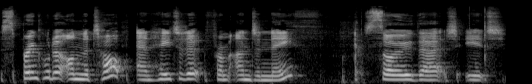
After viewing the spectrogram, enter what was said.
sprinkled it on the top and heated it from underneath so that it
